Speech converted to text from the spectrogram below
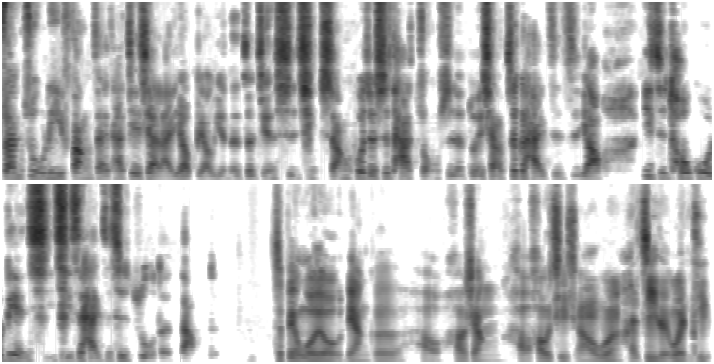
专注力放在他接下来要表演的这件事情上，或者是他重视的对象。这个孩子只要一直透过练习，其实孩子是做得到的。这边我有两个好好想好好奇想要问孩子的问题，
